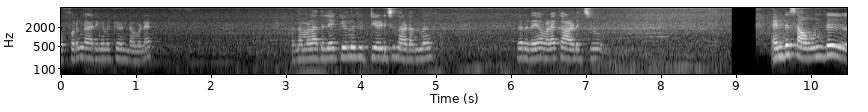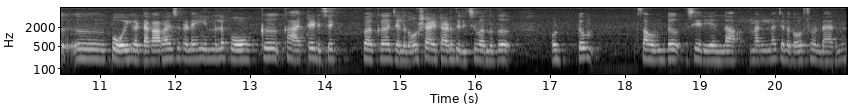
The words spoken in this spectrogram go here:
ഓഫറും കാര്യങ്ങളൊക്കെ ഉണ്ട് അവിടെ. അപ്പം നമ്മൾ അതിലേക്ക് ഒന്ന് ചുറ്റിയടിച്ച് നടന്ന് വെറുതെ അവളെ കാണിച്ചു. എന്റെ സൗണ്ട് പോയി കേട്ടോ. കാരണം വെച്ചിട്ടുണ്ടെങ്കിൽ ഇന്നലെ പോക്ക് കാറ്റടിച്ചപ്പോഴൊക്കെ ജലദോഷമായിട്ടാണ് തിരിച്ചു വന്നത്. ഒട്ടും സൗണ്ട് ശരിയല്ല നല്ല ജലദോഷം ഉണ്ടായിരുന്നു.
